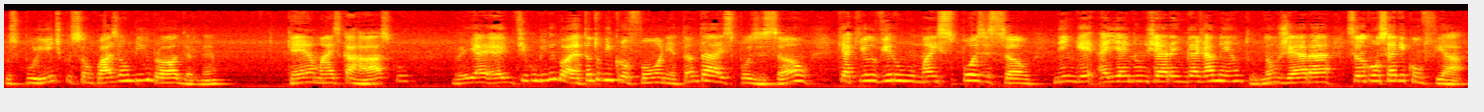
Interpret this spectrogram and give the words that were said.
os políticos são quase um Big Brother, né? Quem é mais carrasco, e aí fica um Big Brother. É tanto microfone, é tanta exposição, que aquilo vira uma exposição. Ninguém, aí, aí não gera engajamento, não gera. Você não consegue confiar.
